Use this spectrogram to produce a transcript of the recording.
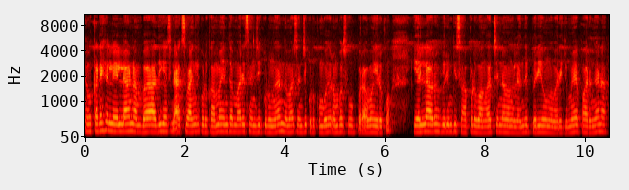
நம்ம கடைகளில் எல்லாம் நம்ம அதிகம் ஸ்நாக்ஸ் வாங்கி கொடுக்காம இந்த மாதிரி செஞ்சு கொடுங்க இந்த மாதிரி செஞ்சு கொடுக்கும்போது ரொம்ப சூப்பராகவும் இருக்கும். எல்லோரும் விரும்பி சாப்பிடுவாங்க. சின்னவங்கலேருந்து பெரியவங்க வரைக்குமே பாருங்கள் நான்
